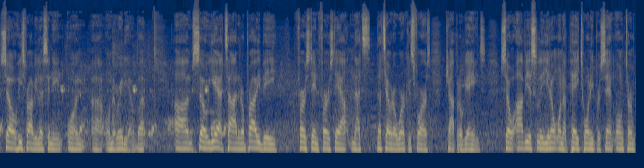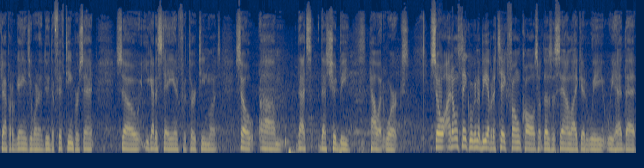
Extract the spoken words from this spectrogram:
So he's probably listening on uh, on the radio. But um, so yeah, Todd, it'll probably be first in, first out, and that's that's how it'll work as far as capital gains. So obviously, you don't want to pay 20% long-term capital gains. You want to do the 15%. So you got to stay in for 13 months. So um, that's that should be how it works. So I don't think we're going to be able to take phone calls. It doesn't sound like it. We we had that.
